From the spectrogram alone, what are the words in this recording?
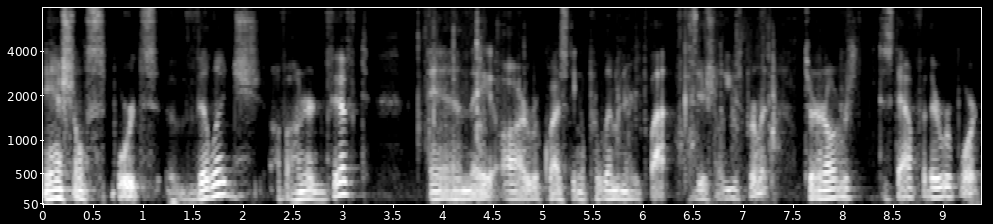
National Sports Village of 105th, and they are requesting a preliminary plat, conditional use permit. Turn it over to staff for their report.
